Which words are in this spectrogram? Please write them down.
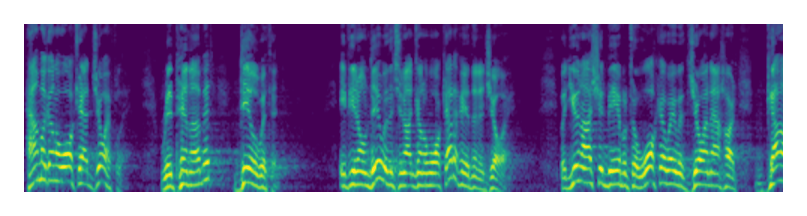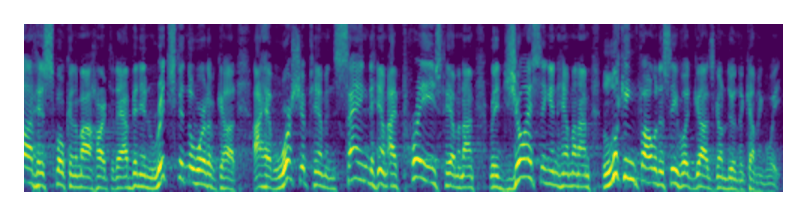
How am I going to walk out joyfully? Repent of it, deal with it. If you don't deal with it, you're not going to walk out of here then a joy. But you and I should be able to walk away with joy in our heart. God has spoken to my heart today. I've been enriched in the Word of God. I have worshiped Him and sang to Him. I've praised Him and I'm rejoicing in Him and I'm looking forward to see what God's going to do in the coming week.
